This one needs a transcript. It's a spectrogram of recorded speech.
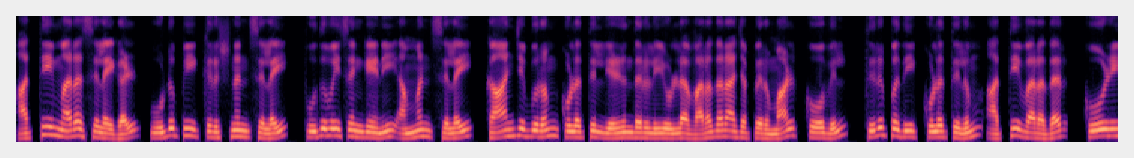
அத்தி மர சிலைகள் உடுப்பி கிருஷ்ணன் சிலை புதுவை செங்கேணி அம்மன் சிலை. காஞ்சிபுரம் குளத்தில் எழுந்தருளியுள்ள வரதராஜப் பெருமாள் கோவில். திருப்பதி குளத்திலும் அத்தி வரதர் கோழி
